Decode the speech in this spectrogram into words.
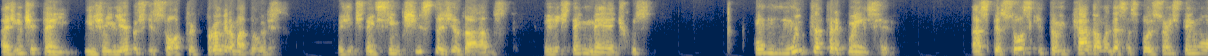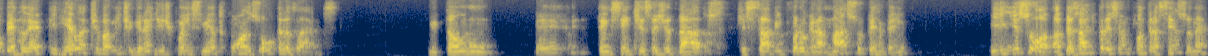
A gente tem engenheiros de software, programadores, a gente tem cientistas de dados, a gente tem médicos. Com muita frequência, as pessoas que estão em cada uma dessas posições têm um overlap relativamente grande de conhecimento com as outras áreas. Então, é, tem cientistas de dados que sabem programar super bem, e isso, ó, apesar de parecer um contrassenso, né?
